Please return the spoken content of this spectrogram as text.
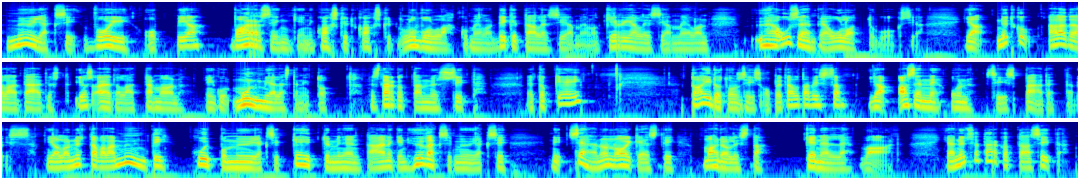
Myyjäksi voi oppia varsinkin 2020-luvulla, kun meillä on digitaalisia, meillä on kirjallisia, meillä on yhä useampia ulottuvuuksia. Ja nyt kun ajatellaan tämä, että jos, jos ajatellaan, että tämä on niin kuin mun mielestäni totta, niin se tarkoittaa myös sitä, että okei, taidot on siis opeteltavissa ja asenne on siis päätettävissä, jolloin nyt tavallaan myynti huippumyyjäksi kehittyminen tai ainakin hyväksi myyjäksi, niin sehän on oikeasti mahdollista kenelle vaan. Ja nyt se tarkoittaa sitä,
